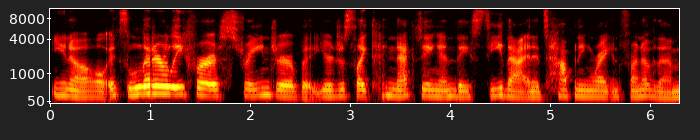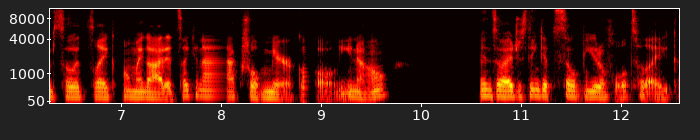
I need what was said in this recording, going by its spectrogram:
you know, it's literally for a stranger, but you're just like connecting and they see that and it's happening right in front of them. So it's like, oh my God, it's like an actual miracle, you know? And so I just think it's so beautiful to like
